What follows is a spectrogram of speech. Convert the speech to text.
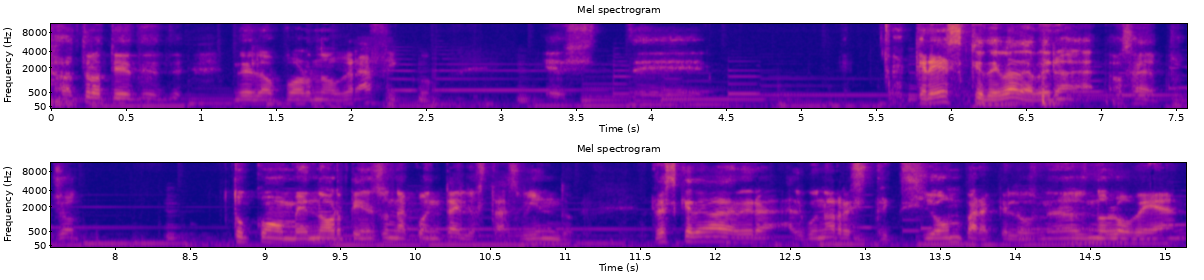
Otro de, de, lo pornográfico. Este, ¿crees que deba de haber, o sea, pues yo, tú como menor tienes una cuenta y lo estás viendo? ¿Crees que deba de haber alguna restricción para que los menores no lo vean?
